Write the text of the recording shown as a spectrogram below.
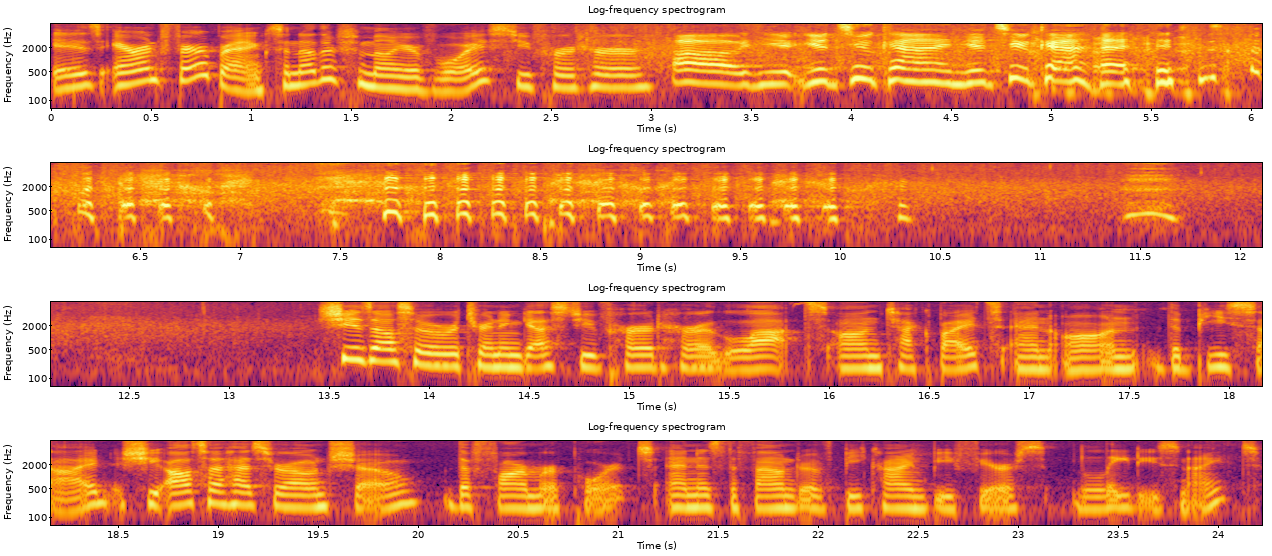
is Erin Fairbanks, another familiar voice. You've heard her. Oh, you- you're too kind. You're too kind. She is also a returning guest. You've heard her lots on Tech Bites and on the B side. She also has her own show, The Farm Report, and is the founder of Be Kind, Be Fierce Ladies Night.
